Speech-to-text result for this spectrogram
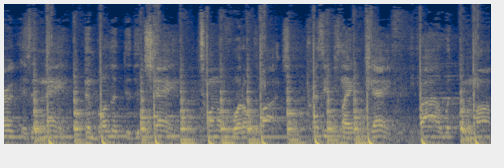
Bird is the name, then Bullet did the chain. Torn off what I watch, Prezi playing J. Ride with the mom.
